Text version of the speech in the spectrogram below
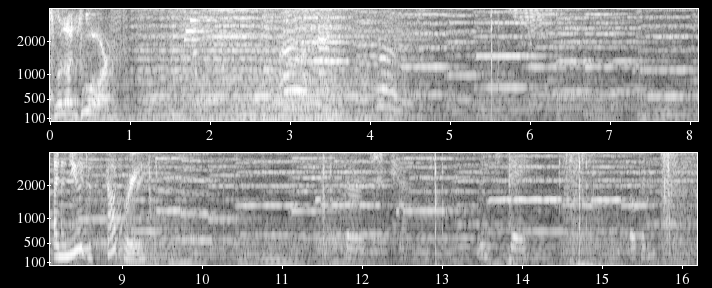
us with a dwarf. A new discovery. Chest. Day. Open.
